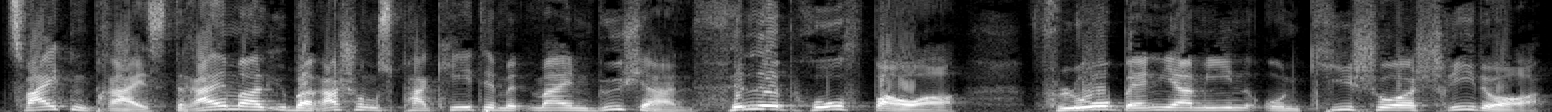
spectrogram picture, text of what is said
Zweiten Preis, dreimal Überraschungspakete mit meinen Büchern Philipp Hofbauer, Flo Benjamin und Kishore Schridor.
